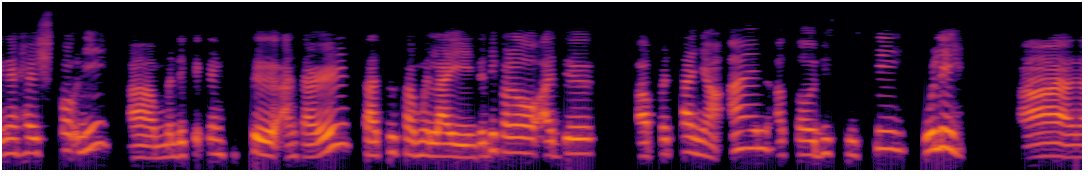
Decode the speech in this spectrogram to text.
dengan hashtag ni uh, mendekatkan kita antara satu sama lain. Jadi kalau ada uh, pertanyaan atau diskusi boleh Ah,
